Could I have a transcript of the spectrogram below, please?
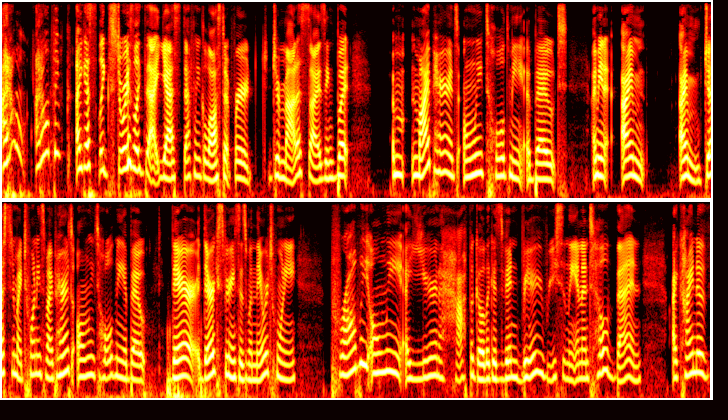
I, don't i don't think i guess like stories like that yes definitely glossed up for dramatizing but um, my parents only told me about i mean i'm i'm just in my 20s my parents only told me about their their experiences when they were 20 probably only a year and a half ago. Like it's been very recently. And until then, I kind of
